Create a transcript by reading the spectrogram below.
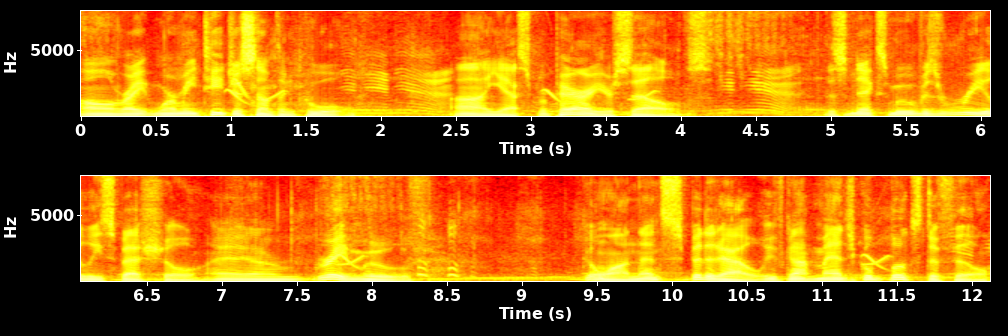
All right, Wormy, teach us something cool. Ah, yes, prepare yourselves. This next move is really special. A great move. Go on, then spit it out. We've got magical books to fill.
